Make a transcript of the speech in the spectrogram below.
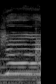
让。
